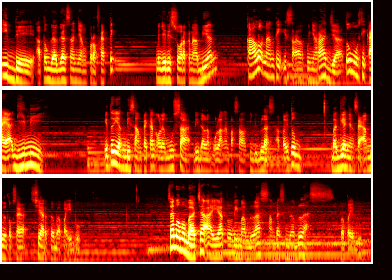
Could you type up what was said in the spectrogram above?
ide atau gagasan yang profetik menjadi suara kenabian. Kalau nanti Israel punya raja, tuh mesti kayak gini. Itu yang disampaikan oleh Musa di dalam ulangan pasal 17. Atau itu bagian yang saya ambil untuk saya share ke Bapak Ibu. Saya mau membaca ayat 15 sampai 19, Bapak Ibu.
